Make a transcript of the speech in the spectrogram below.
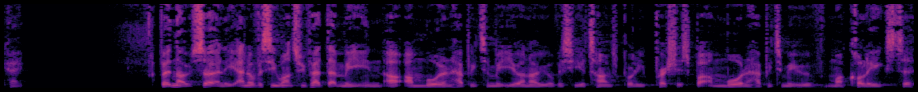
Okay. But no, certainly, and obviously once we've had that meeting, I, I'm more than happy to meet you. I know obviously your time's probably precious, but I'm more than happy to meet with my colleagues to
